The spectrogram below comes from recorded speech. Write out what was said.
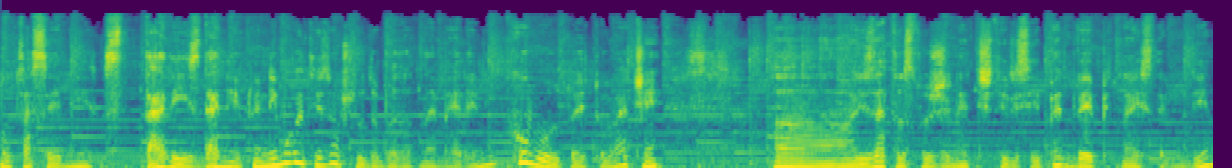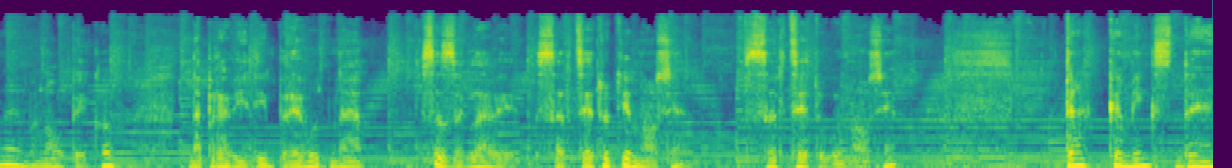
Но това са едни стари издания, които не могат изобщо да бъдат намерени. Хубавото е това, че а, издателство Женет 45 2015 година Манол Пеков направи един превод на с заглавие Сърцето ти нося, сърцето го нося, Та Къмингс да е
